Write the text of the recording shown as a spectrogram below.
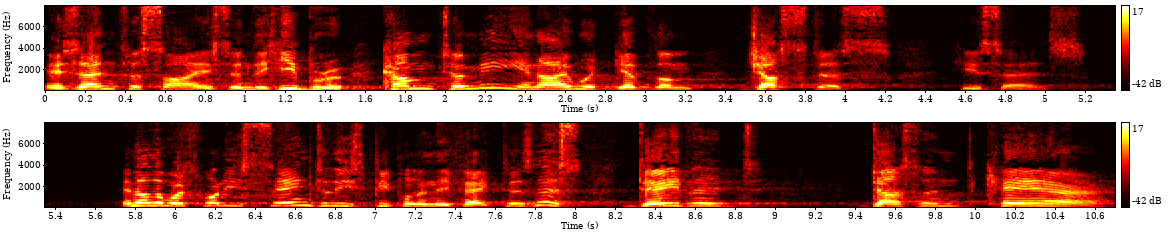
is emphasized in the Hebrew. Come to me and I would give them justice, he says. In other words, what he's saying to these people in effect is this David doesn't care,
